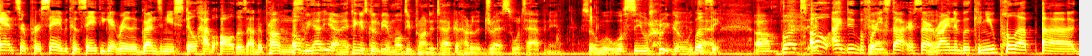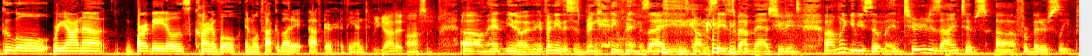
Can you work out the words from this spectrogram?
answer per se. Because say if you get rid of the guns and you still have all those other problems. Oh, we had yeah. I, mean, I think it's going to be a multi-pronged attack on how to address what's happening. So we'll, we'll see where we go with We'll that. see. Um, but Oh, I do. Before you start, or start Yeah. Ryan and Booth, can you pull up uh, Google Rihanna Barbados Carnival, and we'll talk about it after at the end. You got it. Awesome. Um, and, you know, if, if any of this is bringing anyone anxiety, these conversations about mass shootings, uh, I'm going to give you some interior design tips uh, for better sleep.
